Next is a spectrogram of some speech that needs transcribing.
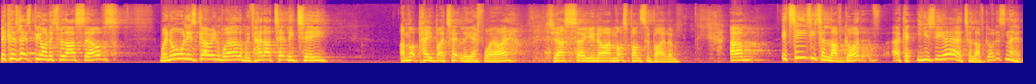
Because let's be honest with ourselves, when all is going well and we've had our Tetley tea, I'm not paid by Tetley, FYI, just so you know, I'm not sponsored by them. Um, it's easy to love God. Okay, easier to love God, isn't it?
